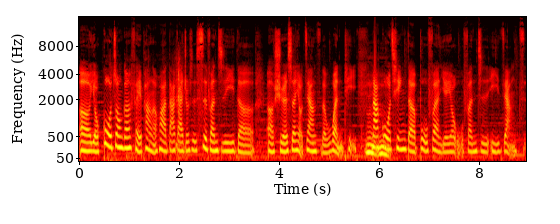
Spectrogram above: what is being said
呃，有过重跟肥胖的话，大概就是四分之一的呃学生有这样子的问题，嗯那过轻的部分也有五分之一这样子。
